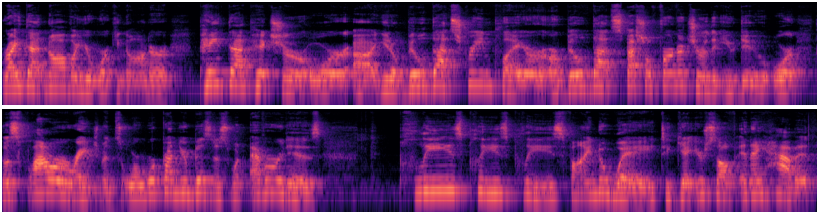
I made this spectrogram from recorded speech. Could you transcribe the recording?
write that novel you're working on, or paint that picture, or uh, you know build that screenplay, or, or build that special furniture that you do, or those flower arrangements, or work on your business, whatever it is. Please, please, please find a way to get yourself in a habit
